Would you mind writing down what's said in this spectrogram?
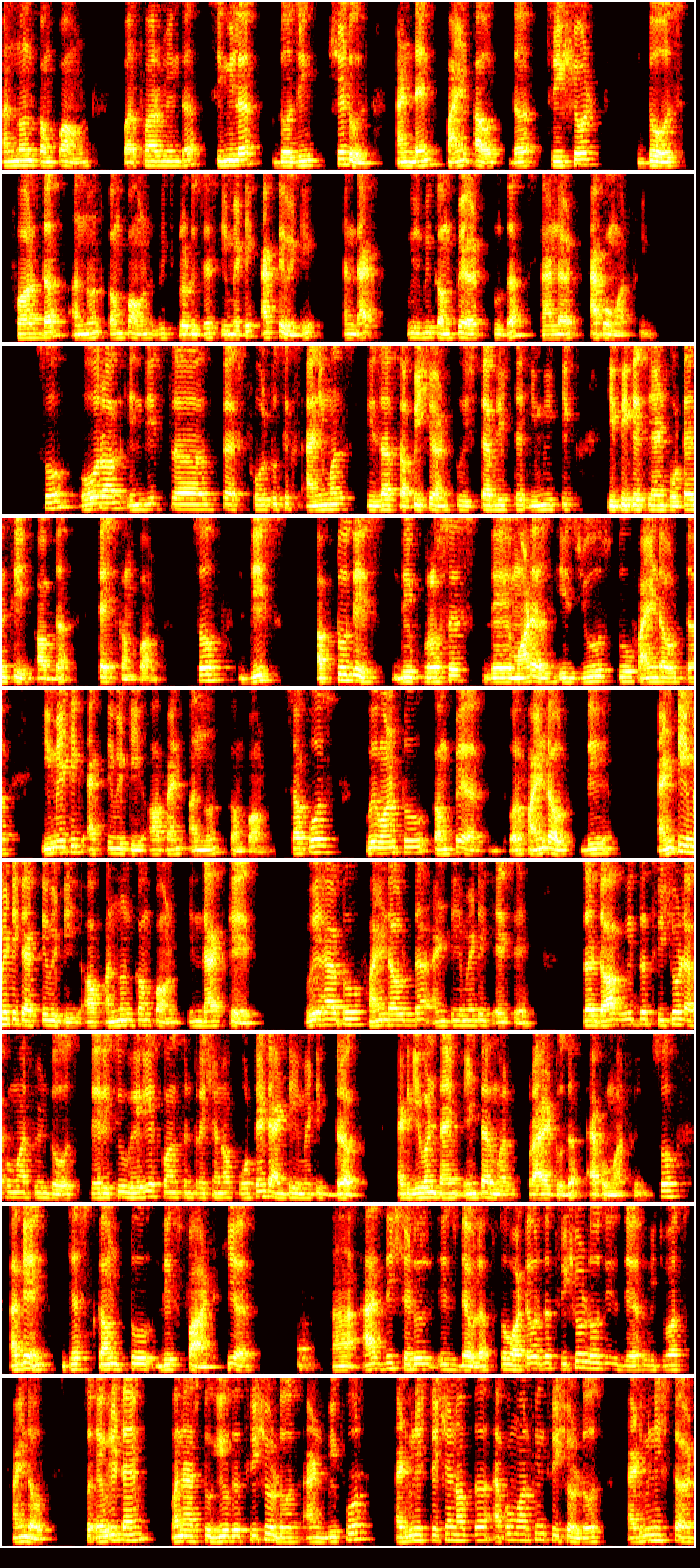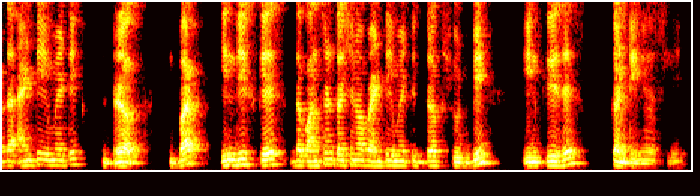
unknown compound performing the similar dosing schedule and then find out the threshold dose for the unknown compound which produces emetic activity and that will be compared to the standard apomorphine. So overall in this uh, test, four to six animals, these are sufficient to establish the emetic efficacy and potency of the test compound. So this up to this, the process, the model is used to find out the emetic activity of an unknown compound. Suppose we want to compare or find out the anti-emetic activity of unknown compound. In that case, we have to find out the anti-emetic assay. The dog with the threshold apomorphine dose, they receive various concentration of potent anti-emetic drug at given time interval prior to the apomorphine. So again, just come to this part here. Uh, as this schedule is developed, so whatever the threshold dose is there, which was find out, so every time one has to give the threshold dose and before administration of the apomorphine threshold dose, administered the antiemetic drug. But in this case, the concentration of antiemetic drug should be increases continuously.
